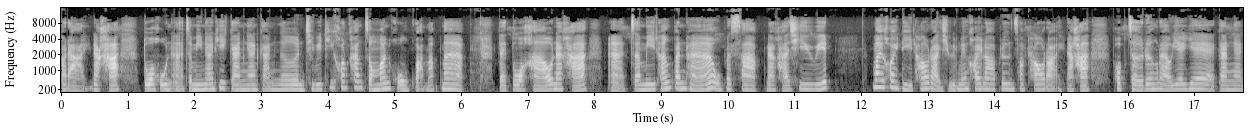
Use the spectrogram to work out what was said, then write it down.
ก็ได้นะคะ ตัวคุณอาจจะมีหน้าที่การงานการเงินชีวิตที่ค่อนข้างจะมั่นคงกว่ามาก ๆ แต่ตัวเขานะคะอาจจะมีทั้งปัญหาอุปสรรคนะคะชีวิต ไม่ค่อยดีเท่าไหร่ชีวิตไม่ค่อยราบรื่นสักเท่าไหร่นะคะ พบเจอเรื่องราวแย่ๆ การงาน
